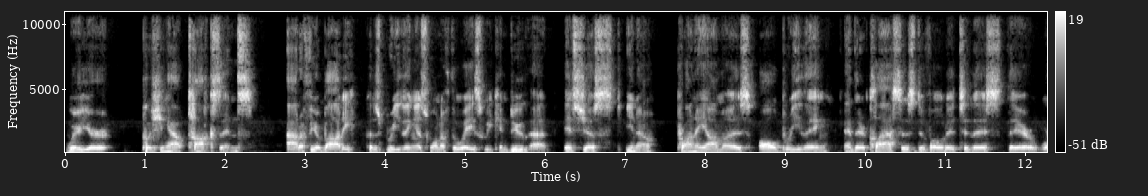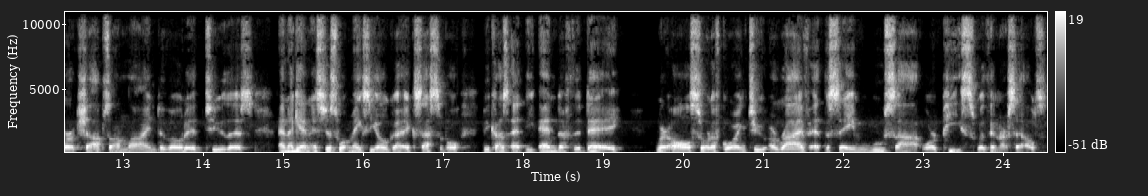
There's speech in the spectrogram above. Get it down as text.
where you're pushing out toxins out of your body because breathing is one of the ways we can do that. It's just, you know, pranayama is all breathing and their classes devoted to this their workshops online devoted to this. And again it's just what makes yoga accessible because at the end of the day we're all sort of going to arrive at the same wusa or peace within ourselves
